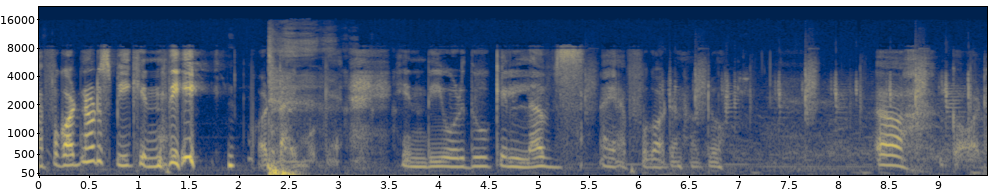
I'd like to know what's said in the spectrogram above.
I forgotten how to speak Hindi बहुत टाइम हो गया हिंदी उर्दू के लफ्ज I have forgotten how to god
